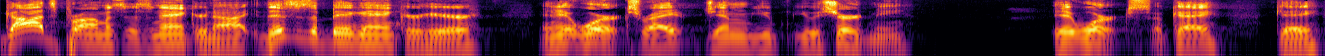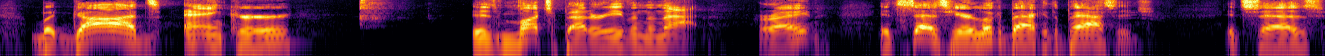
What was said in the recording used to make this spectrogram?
God's promise is an anchor. Now, this is a big anchor here, and it works, right? Jim, you, you assured me. It works, okay? Okay. But God's anchor is much better even than that, right? It says here, look back at the passage. It says,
